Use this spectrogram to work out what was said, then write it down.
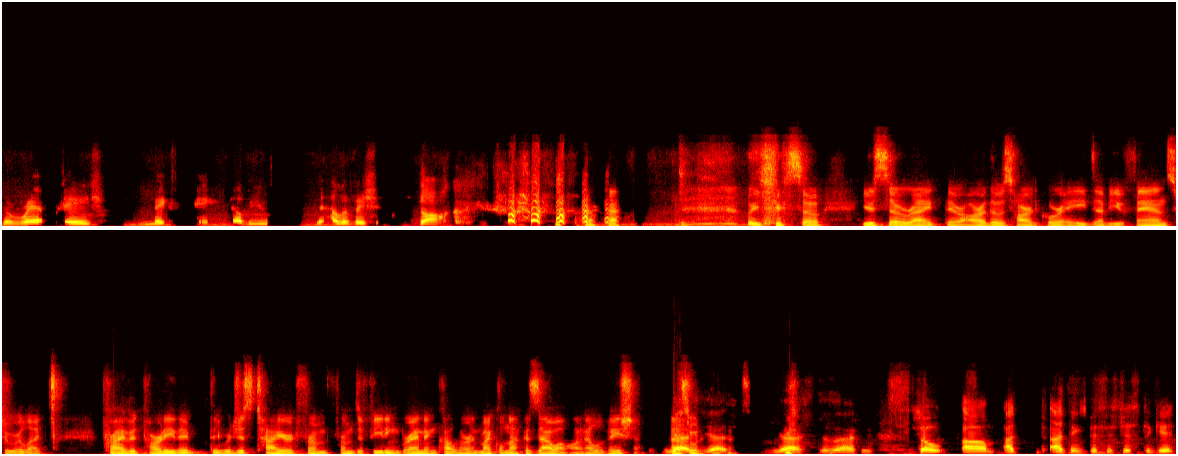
the rampage makes AEW the elevation dark. well, you're so you're so right. There are those hardcore AEW fans who were like, Private Party. They they were just tired from from defeating Brandon Cutler and Michael Nakazawa on Elevation. That's yes, yes, yes, exactly. So um, I I think this is just to get.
